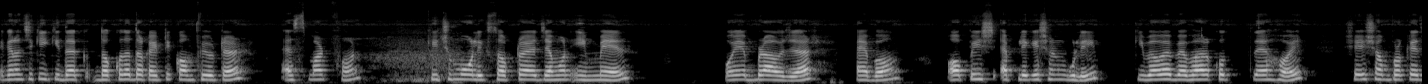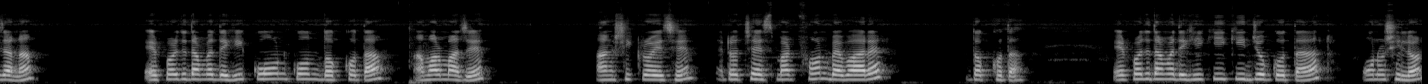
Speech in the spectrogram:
এখানে হচ্ছে কী কী দক্ষতা দরকার? একটি কম্পিউটার, স্মার্টফোন, কিছু মৌলিক সফটওয়্যার যেমন ইমেল, ওয়েব ব্রাউজার এবং অফিস অ্যাপ্লিকেশনগুলি কীভাবে ব্যবহার করতে হয় সেই সম্পর্কে জানা। এরপর যদি আমরা দেখি কোন কোন দক্ষতা আমার মাঝে আংশিক রয়েছে। এটা হচ্ছে স্মার্টফোন ব্যবহারের দক্ষতা। এরপর যদি আমরা দেখি কি কি যোগ্যতার অনুশীলন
